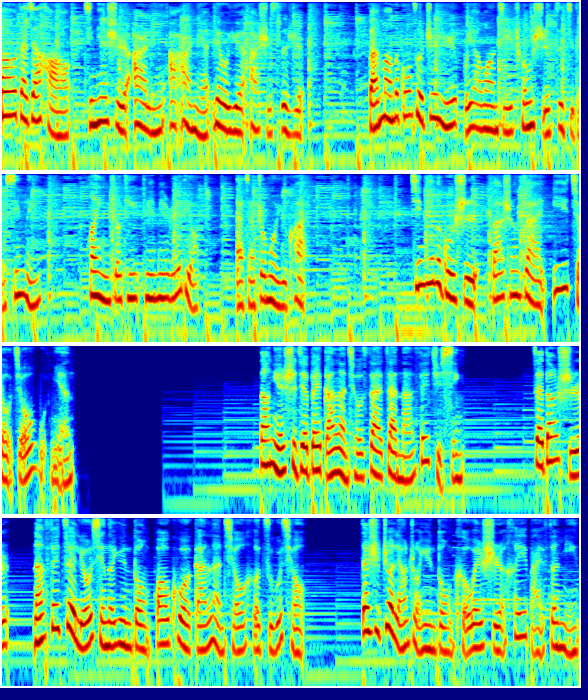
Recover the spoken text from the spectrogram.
Hello，大家好，今天是二零二二年六月二十四日。繁忙的工作之余，不要忘记充实自己的心灵。欢迎收听咩咩 Radio，大家周末愉快。今天的故事发生在一九九五年，当年世界杯橄榄球赛在南非举行，在当时，南非最流行的运动包括橄榄球和足球，但是这两种运动可谓是黑白分明。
